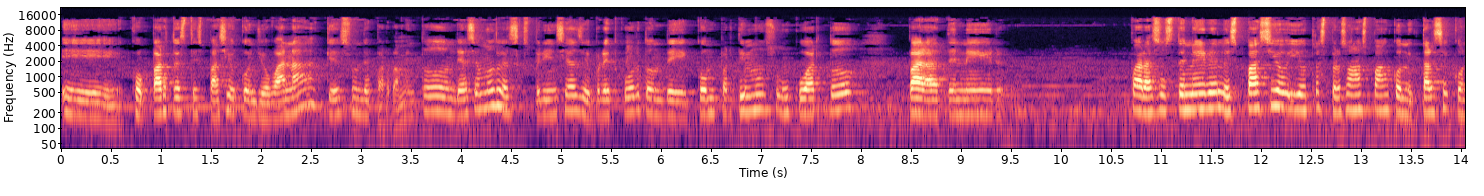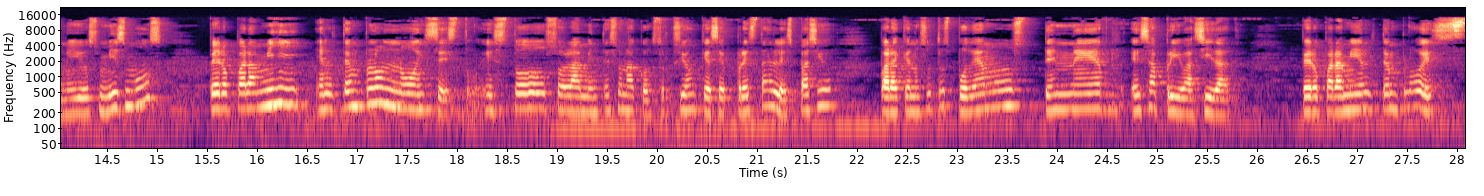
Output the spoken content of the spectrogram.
Eh, comparto este espacio con Giovanna, que es un departamento donde hacemos las experiencias de breathwork, donde compartimos un cuarto para tener para sostener el espacio y otras personas puedan conectarse con ellos mismos pero para mí el templo no es esto, esto solamente es una construcción que se presta el espacio para que nosotros podamos tener esa privacidad. Pero para mí el templo es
